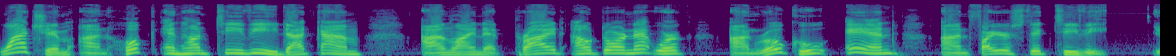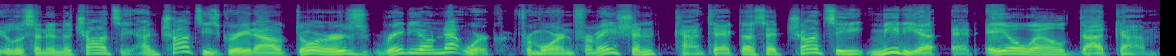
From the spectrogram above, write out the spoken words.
Watch him on hookandhunttv.com, online at Pride Outdoor Network, on Roku, and on Firestick TV. You're listening to Chauncey on Chauncey's Great Outdoors Radio Network. For more information, contact us at chaunceymedia at AOL.com.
